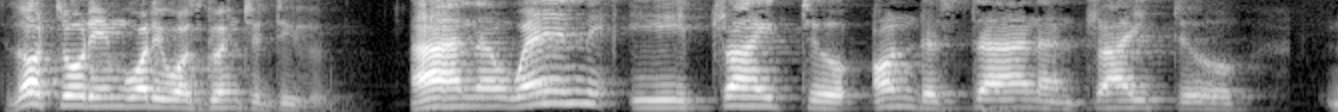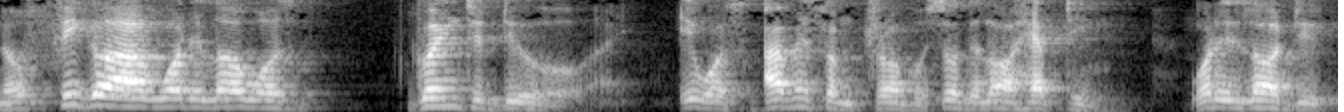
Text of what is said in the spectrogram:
The Lord told him what he was going to do. And when he tried to understand and tried to you know, figure out what the Lord was going to do, he was having some trouble. So the Lord helped him. What did the Lord do?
